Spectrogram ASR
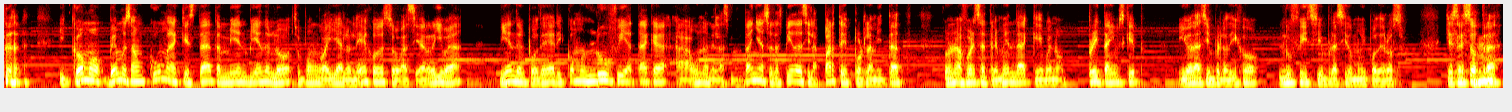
y como vemos a un Kuma que está también viéndolo, supongo ahí a lo lejos o hacia arriba, viendo el poder y cómo Luffy ataca a una de las montañas o las piedras y la parte por la mitad con una fuerza tremenda que, bueno, pre-timeskip, y Yoda siempre lo dijo, Luffy siempre ha sido muy poderoso. Que esa es otra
